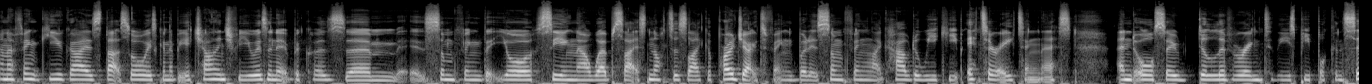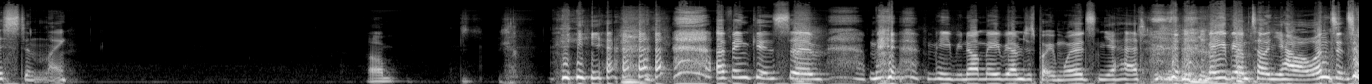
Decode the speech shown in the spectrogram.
And I think you guys, that's always going to be a challenge for you, isn't it? Because um, it's something that you're seeing now websites not as like a project thing, but it's something like how do we keep iterating this and also delivering to these people consistently? Um, yeah, I think it's um, maybe not. Maybe I'm just putting words in your head. maybe I'm telling you how I want it to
